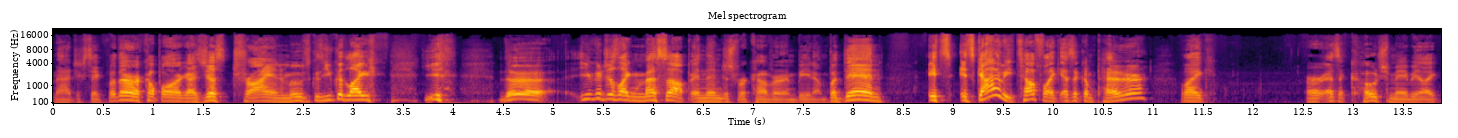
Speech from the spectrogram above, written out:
magic stick, but there are a couple other guys just trying moves because you could like you there you could just like mess up and then just recover and beat them. But then it's it's got to be tough like as a competitor like or as a coach maybe like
